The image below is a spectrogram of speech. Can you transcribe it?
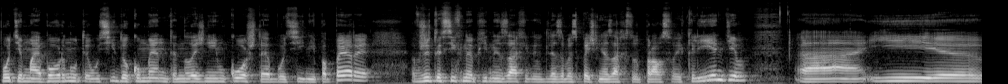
потім має повернути усі документи, належні їм кошти або цінні папери, вжити всіх необхідних заходів для забезпечення захисту прав своїх клієнтів. А, і е,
